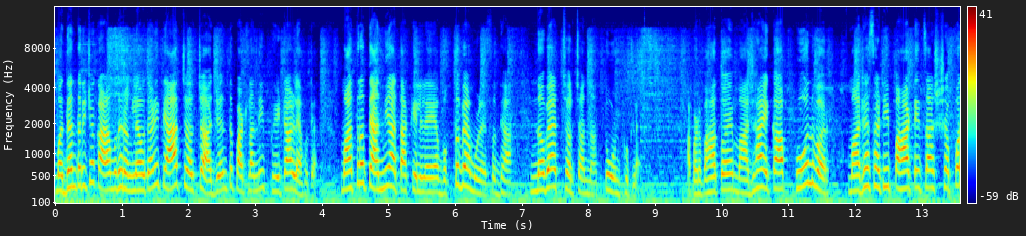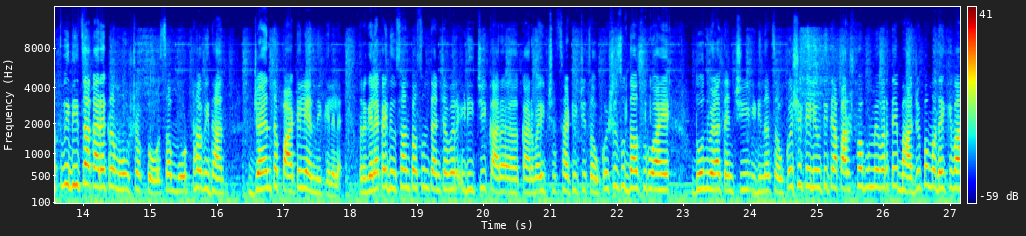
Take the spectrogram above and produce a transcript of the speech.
मध्यंतरीच्या काळामध्ये रंगल्या होत्या आणि त्या चर्चा जयंत पाटलांनी फेटाळल्या होत्या. मात्र त्यांनी आता केलेल्या या वक्तव्यामुळे सध्या नव्या चर्चांना तोंड फुटलंय. आपण पाहतोय माझ्या एका फोनवर माझ्यासाठी पहाटेचा शपथविधीचा कार्यक्रम होऊ शकतो असं मोठं विधान जयंत पाटील यांनी केलेलं आहे. तर गेल्या काही दिवसांपासून त्यांच्यावर ईडीची कार कारवाईसाठीची चौकशी सुद्धा सुरू आहे. दोन वेळा त्यांची ईडीनं चौकशी केली होती. त्या पार्श्वभूमीवर ते भाजपमध्ये किंवा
